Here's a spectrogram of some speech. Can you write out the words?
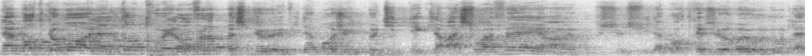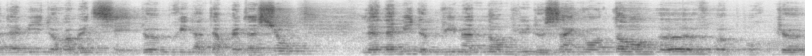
N'importe comment, elle a le temps de trouver l'enveloppe parce que, évidemment, j'ai une petite déclaration à faire. Je suis d'abord très heureux, au nom de la DAMI, de remettre ces deux prix d'interprétation. La DAMI, depuis maintenant plus de 50 ans, œuvre pour que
